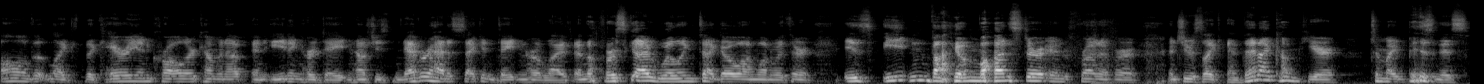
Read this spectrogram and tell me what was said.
all the like the carrion crawler coming up and eating her date and how she's never had a second date in her life and the first guy willing to go on one with her is eaten by a monster in front of her and she was like and then i come here to my business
